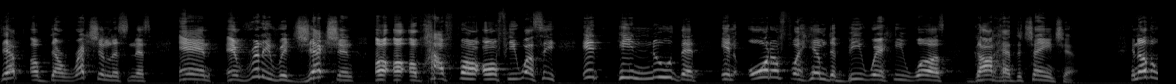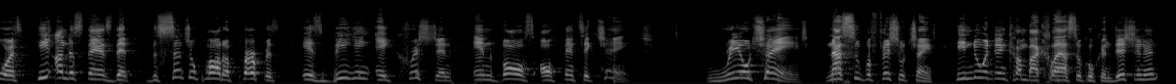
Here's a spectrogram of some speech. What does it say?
depth of directionlessness and, and really rejection of, of how far off he was. See, it he knew that in order for him to be where he was, God had to change him. In other words, he understands that the central part of purpose is being a Christian involves authentic change. Real change, not superficial change. He knew it didn't come by classical conditioning.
